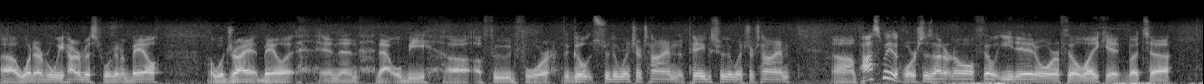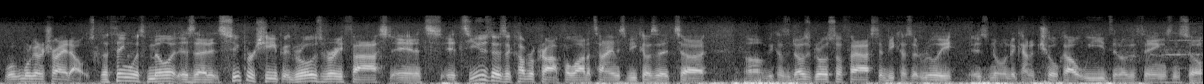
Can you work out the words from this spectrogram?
uh, whatever we harvest, we're going to bale. We'll dry it, bale it, and then that will be uh, a food for the goats through the winter time, the pigs through the winter time, uh, possibly the horses. I don't know if they'll eat it or if they'll like it, but uh, we're, we're going to try it out. The thing with millet is that it's super cheap, it grows very fast, and it's it's used as a cover crop a lot of times because it uh, um, because it does grow so fast and because it really is known to kind of choke out weeds and other things. And so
